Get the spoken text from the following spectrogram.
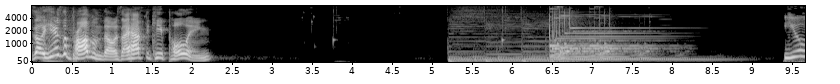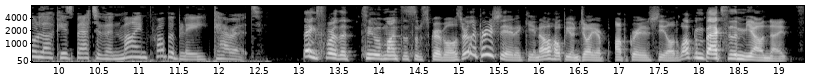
So here's the problem, though, is I have to keep pulling. Your luck is better than mine, probably, Carrot. Thanks for the two months of subscribbles. Really appreciate it, Kino. Hope you enjoy your upgraded shield. Welcome back to the Meow Knights.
